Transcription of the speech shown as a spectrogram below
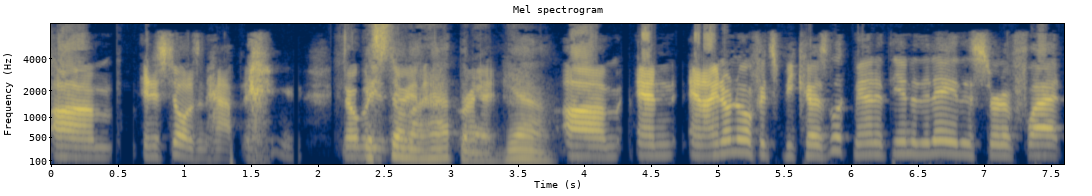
Um, and it still isn't happening. Nobody's it's still not that, happening. right? Yeah. um and and i don't know if it's because look man at the end of the day this sort of flat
